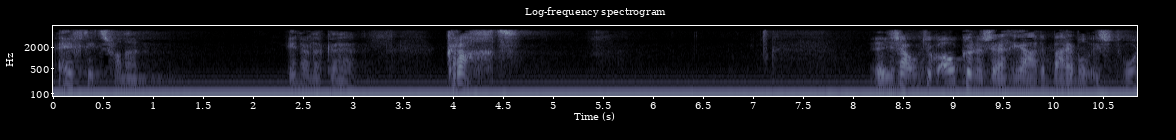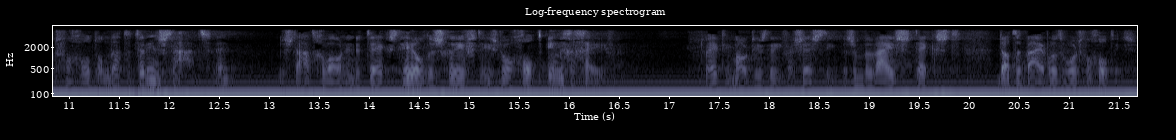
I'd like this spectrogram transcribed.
heeft iets van een innerlijke kracht. Je zou natuurlijk ook kunnen zeggen, ja, de Bijbel is het woord van God omdat het erin staat. Hè? Er staat gewoon in de tekst, heel de schrift is door God ingegeven. 2 Timotheus 3 vers 16, dat is een bewijstekst dat de Bijbel het woord van God is.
